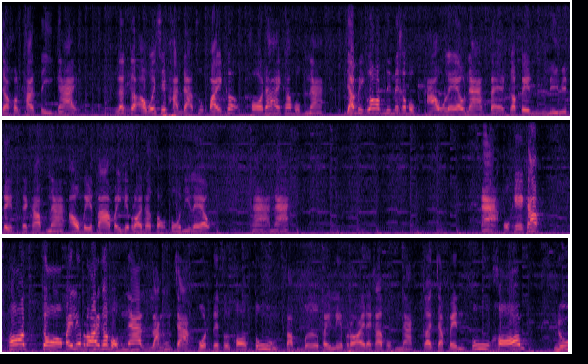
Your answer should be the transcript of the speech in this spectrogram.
จะค่อนข้างตีง่าย แล้วก็เอาไว้ใช้ผ่านด่านทั่วไปก็พอได้ครับผมนะย้ำอีกรอบนึงนะครับผมเอาแล้วนะ แต่ก็เป็นลิมิเต็ดนะครับนะเอาเมตาไปเรียบร้อยทั้ง 2 ตัวนี้แล้วอ่านะอ่าโอเคครับพอจอไปเรียบร้อยครับผมนะหลังจากปลดในส่วนของตู้ซัมเมอร์ไปเรียบร้อยนะครับผมนะก็จะเป็นตู้ของหนู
